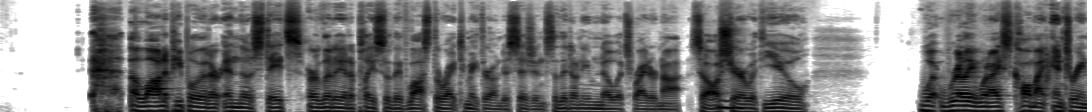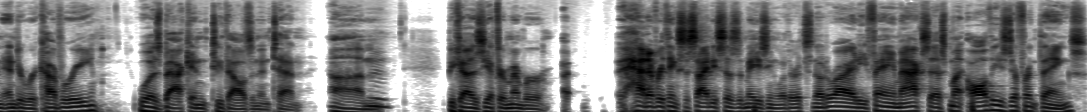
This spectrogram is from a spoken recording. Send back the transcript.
a lot of people that are in those states are literally at a place where they've lost the right to make their own decisions. So they don't even know what's right or not. So I'll share with you what really, when I call my entering into recovery, was back in 2010. Um, Because you have to remember, had everything society says amazing, whether it's notoriety, fame, access, my, all these different things.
